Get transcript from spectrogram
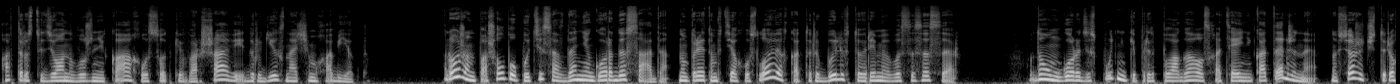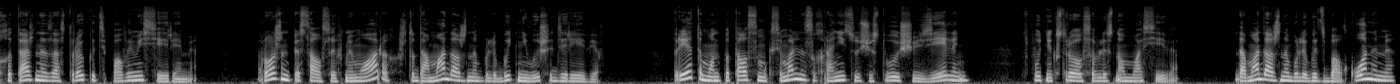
автору стадиона в Лужниках, высотки в Варшаве и других значимых объектов. Рожин пошел по пути создания города-сада, но при этом в тех условиях, которые были в то время в СССР. В новом городе-спутнике предполагалась, хотя и не коттеджная, но все же четырехэтажная застройка типовыми сериями. Рожин писал в своих мемуарах, что дома должны были быть не выше деревьев. При этом он пытался максимально сохранить существующую зелень. Спутник строился в лесном массиве, Дома должны были быть с балконами,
